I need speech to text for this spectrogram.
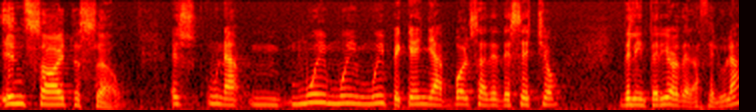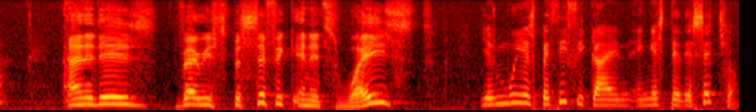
inside the cell. Es una muy, muy, muy pequeña bolsa de desecho del interior de la célula. And it is very specific in its waste Y es muy específica en, en este desecho.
